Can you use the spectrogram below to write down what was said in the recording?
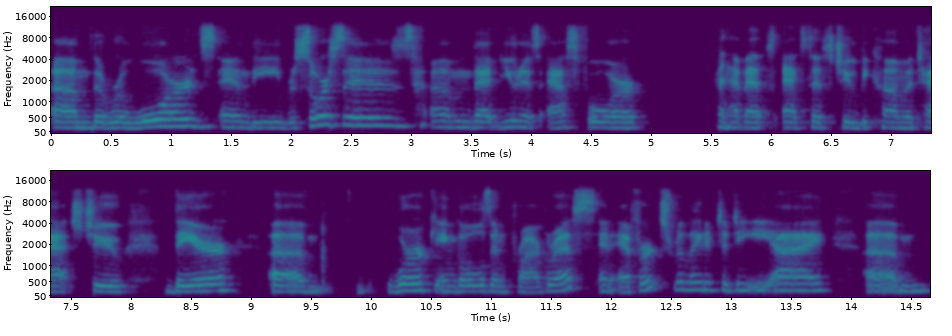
Um, the rewards and the resources um, that units ask for and have access to become attached to their um, work and goals and progress and efforts related to DEI, um,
